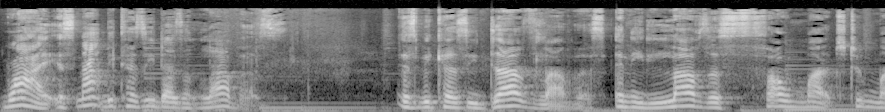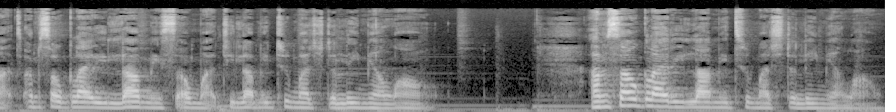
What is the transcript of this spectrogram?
Why? It's not because He doesn't love us. It's because he does love us and he loves us so much, too much. I'm so glad he loved me so much. He loved me too much to leave me alone. I'm so glad he loved me too much to leave me alone.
